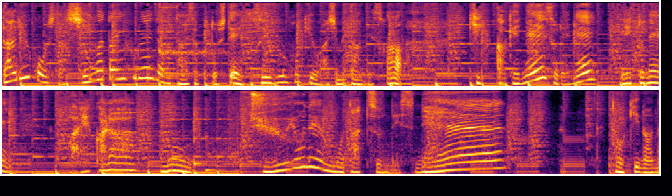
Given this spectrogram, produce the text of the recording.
大流行した新型インフルエンザの対策として水分補給を始めたんですがきっかけねそれね。えっ、ー、とねあれからもう14年も経つんですね。時の流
